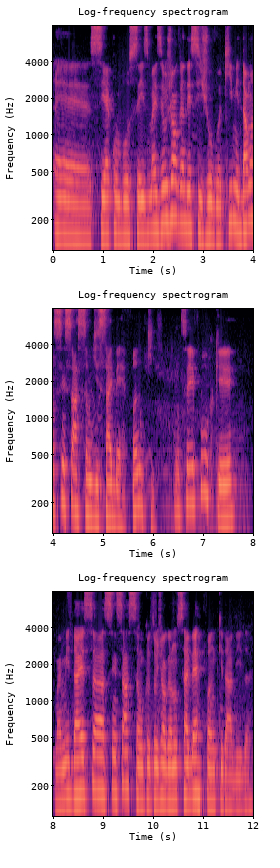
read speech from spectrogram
é, se é com vocês, mas eu jogando esse jogo aqui me dá uma sensação de cyberpunk. Não sei porquê, mas me dá essa sensação que eu tô jogando um cyberpunk da vida.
